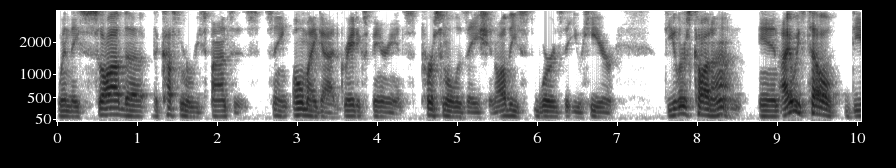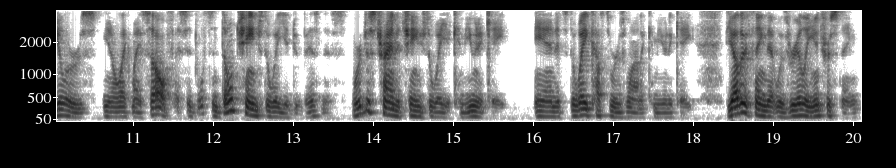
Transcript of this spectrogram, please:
when they saw the, the customer responses saying, oh my God, great experience, personalization, all these words that you hear, dealers caught on. And I always tell dealers, you know, like myself, I said, listen, don't change the way you do business. We're just trying to change the way you communicate and it's the way customers want to communicate. The other thing that was really interesting,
